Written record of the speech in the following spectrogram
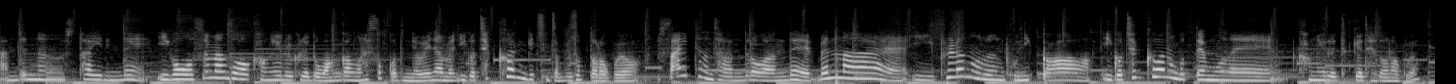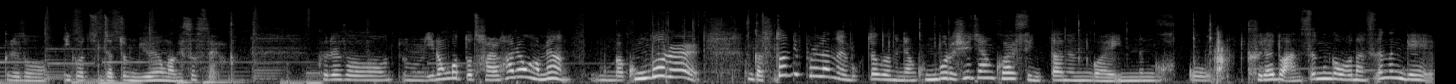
안 듣는 스타일인데 이거 쓰면서 강의를 그래도 완강을 했었거든요. 왜냐면 이거 체크하는 게 진짜 무섭더라고요. 사이트는 잘 안 들어가는데 맨날 이 플래너는 보니까 이거 체크하는 것 때문에 강의를 듣게 되더라고요. 그래서 이거 진짜 좀 유용하게 썼어요. 그래서 좀 이런 것도 잘 활용하면 뭔가 공부를 그러니까 스터디 플래너의 목적은 그냥 공부를 쉬지 않고 할 수 있다는 거에 있는 것 같고 그래도 안 쓰는 것보단 쓰는 게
